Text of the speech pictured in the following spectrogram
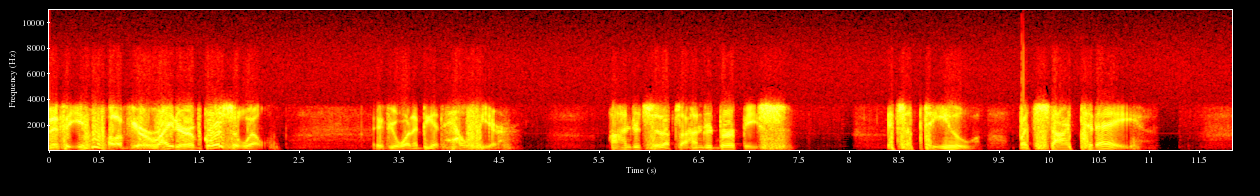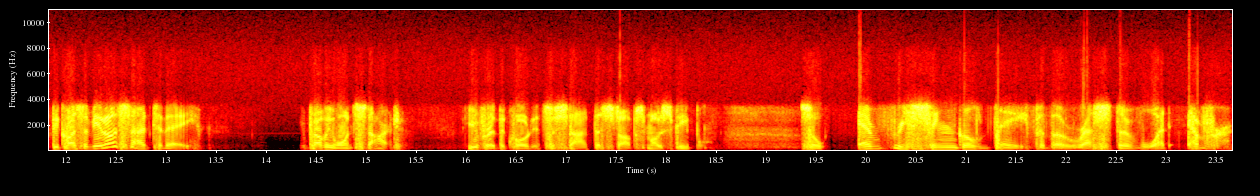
you? If you're a writer, of course it will. If you want to be get healthier, 100 sit ups, 100 burpees, it's up to you. But start today. Because if you don't start today, you probably won't start. You've heard the quote, it's a start that stops most people. So every single day for the rest of whatever,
